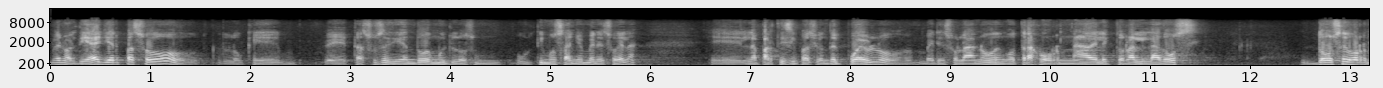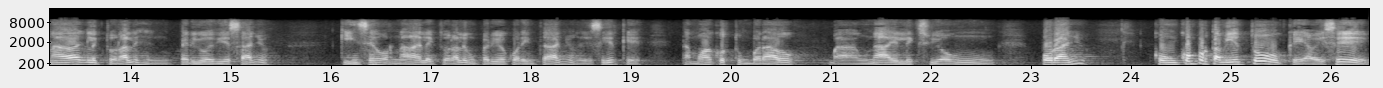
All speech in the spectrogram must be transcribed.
Bueno, el día de ayer pasó lo que eh, está sucediendo en los últimos años en Venezuela. Eh, la participación del pueblo venezolano en otra jornada electoral, es la 12. 12 jornadas electorales en un periodo de 10 años, 15 jornadas electorales en un periodo de 40 años, es decir, que estamos acostumbrados a una elección por año, con un comportamiento que a veces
